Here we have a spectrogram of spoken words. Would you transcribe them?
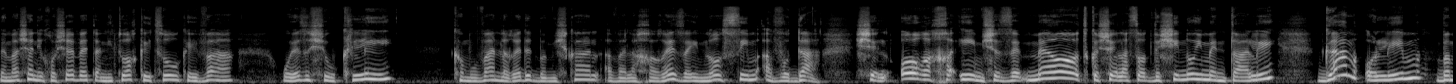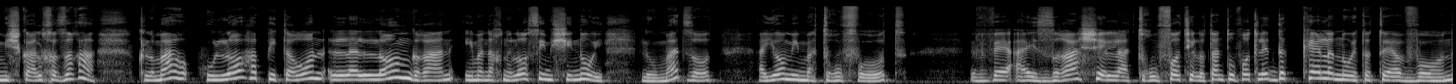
ומה שאני חושבת, הניתוח קיצור קיבה הוא איזשהו כלי, כמובן לרדת במשקל, אבל אחרי זה, אם לא עושים עבודה של אורח חיים, שזה מאוד קשה לעשות, ושינוי מנטלי, גם עולים במשקל חזרה. כלומר, הוא לא הפתרון ללונג רן אם אנחנו לא עושים שינוי. לעומת זאת, היום עם התרופות, והעזרה של התרופות, של אותן תרופות, לדכא לנו את התיאבון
